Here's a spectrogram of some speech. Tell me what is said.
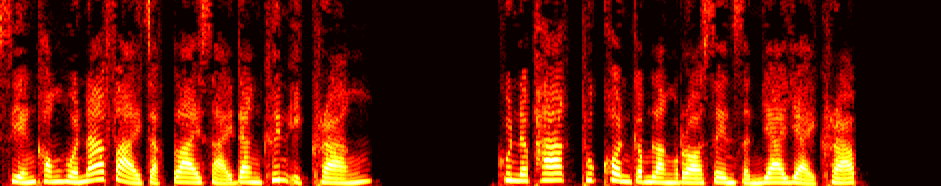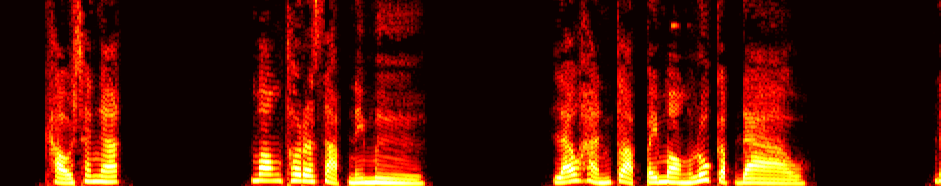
เสียงของหัวหน้าฝ่ายจากปลายสายดังขึ้นอีกครั้ง คุณภาคทุกคนกำลังรอเซ็นสัญญาใหญ่ครับ เขาชะงัก มองโทรศัพท์ในมือ แล้วหันกลับไปมองลูกกับดาว ใน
